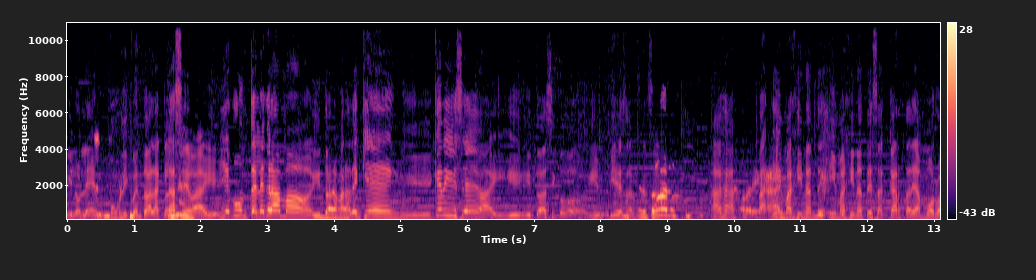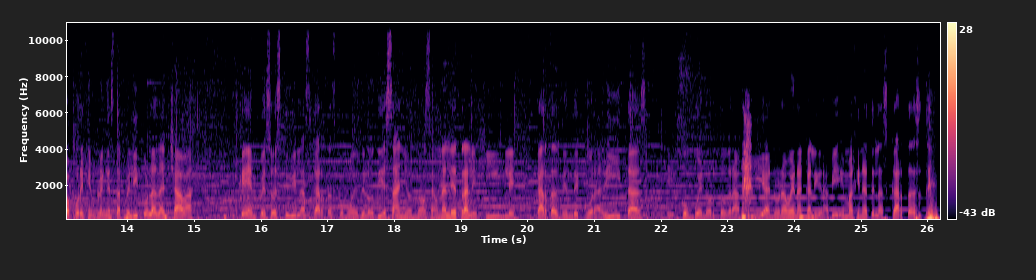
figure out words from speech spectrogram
y lo lee en público en toda la clase, ¿va? Y llegó un telegrama y toda la mara, ¿de quién? ¿Y qué dice? ¿va? Y, todo así como y empieza. Ajá. imagínate, imagínate esa carta de amor, ¿va? Por ejemplo, en esta película la chava que empezó a escribir las cartas como desde los 10 años, ¿no? O sea, una letra legible, cartas bien decoraditas, eh, con buena ortografía, en una buena caligrafía. Imagínate las cartas de,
